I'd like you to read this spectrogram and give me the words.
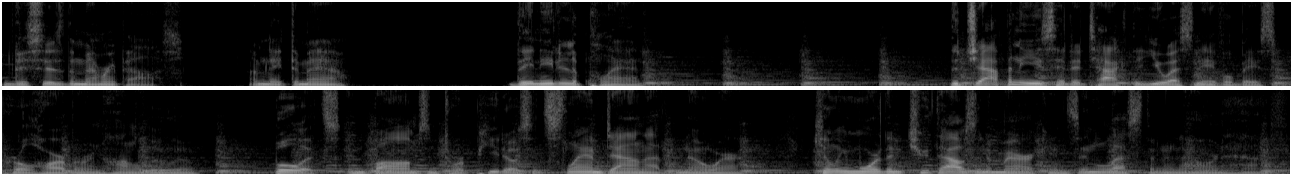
This is the Memory Palace. I'm Nate DiMeo. They needed a plan. The Japanese had attacked the U.S. naval base at Pearl Harbor in Honolulu. Bullets and bombs and torpedoes had slammed down out of nowhere, killing more than 2,000 Americans in less than an hour and a half.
